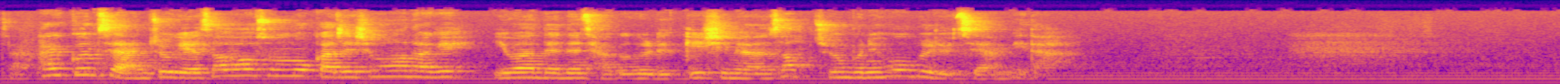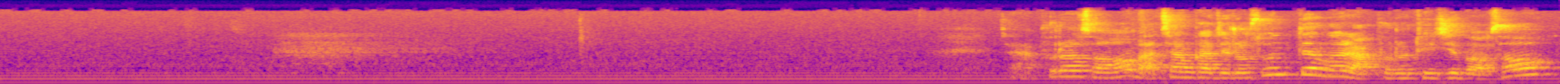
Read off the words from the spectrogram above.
자, 팔꿈치 안쪽에서 손목까지 시원하게 이완되는 자극을 느끼시면서 충분히 호흡을 유지합니다. 자, 풀어서 마찬가지로 손등을 앞으로 뒤집어서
